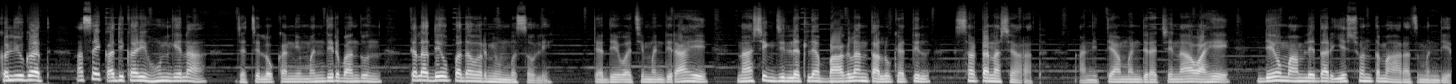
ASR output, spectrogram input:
कलियुगात असा एक अधिकारी होऊन गेला ज्याचे लोकांनी मंदिर बांधून त्याला देवपदावर नेऊन बसवले. त्या देवाचे मंदिर आहे नाशिक जिल्ह्यातल्या बागलाण तालुक्यातील सटाणा शहरात आणि त्या मंदिराचे नाव आहे देव मामलेदार यशवंत महाराज मंदिर.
